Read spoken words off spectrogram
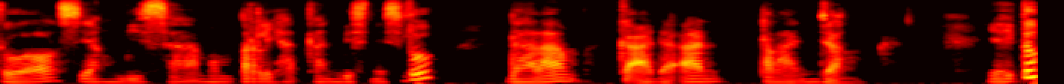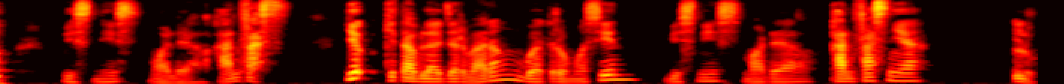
tools yang bisa memperlihatkan bisnis lu dalam keadaan telanjang. Yaitu bisnis model kanvas. Yuk kita belajar bareng buat rumusin bisnis model kanvasnya lu.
